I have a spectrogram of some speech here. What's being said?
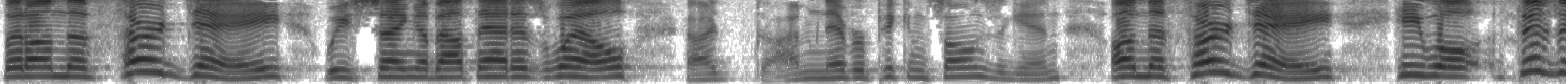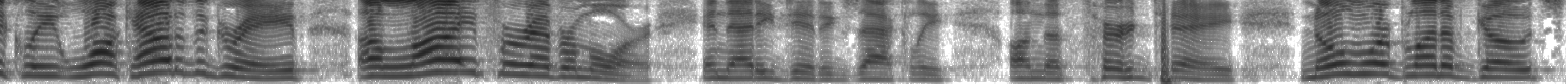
but on the third day, we sang about that as well. I, am never picking songs again. On the third day, he will physically walk out of the grave alive forevermore. And that he did exactly on the third day. No more blood of goats,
